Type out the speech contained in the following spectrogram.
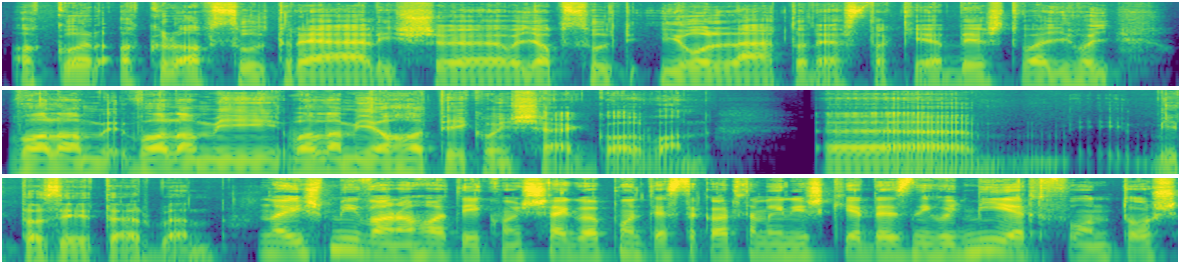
akkor, akkor abszolút reális, vagy abszolút jól látod ezt a kérdést, vagy hogy valami, valami, valami a hatékonysággal van itt az éterben. Na és mi van a hatékonysággal? Pont ezt akartam én is kérdezni, hogy miért fontos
